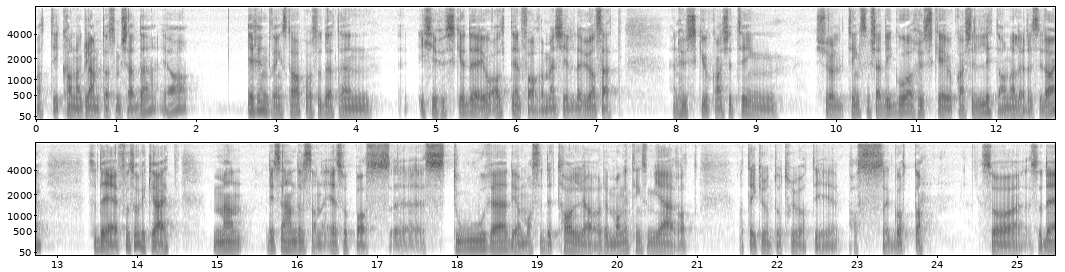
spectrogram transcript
At de kan ha glemt det som skjedde. Ja, erindringstap, altså det at en ikke husker, det er jo alltid en fare med en kilde, uansett. En husker jo kanskje ting Selv ting som skjedde i går, husker jeg jo kanskje litt annerledes i dag. Så det er for så vidt greit. Men disse hendelsene er såpass eh, store, de har masse detaljer, og det er mange ting som gjør at, at det er grunn til å tro at de passer godt. da. Så, så det,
